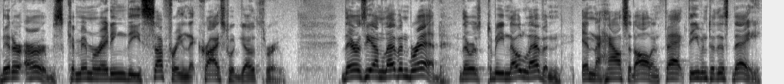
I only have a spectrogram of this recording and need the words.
bitter herbs commemorating the suffering that Christ would go through. There was the unleavened bread. There was to be no leaven in the house at all. In fact, even to this day,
